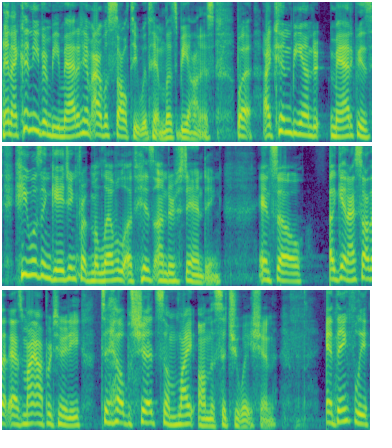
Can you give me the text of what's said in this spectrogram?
and I couldn't even be mad at him. I was salty with him, let's be honest. But I couldn't be under, mad because he was engaging from the level of his understanding. And so, again, I saw that as my opportunity to help shed some light on the situation. And thankfully,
